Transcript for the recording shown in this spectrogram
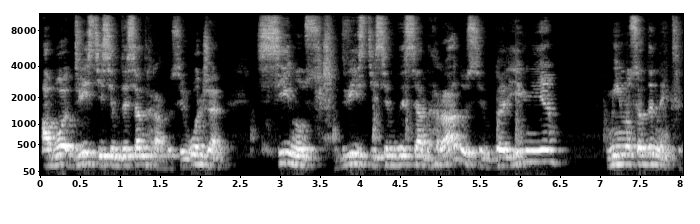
або 270 градусів. Отже, синус 270 градусів дорівнює мінус одиниці.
